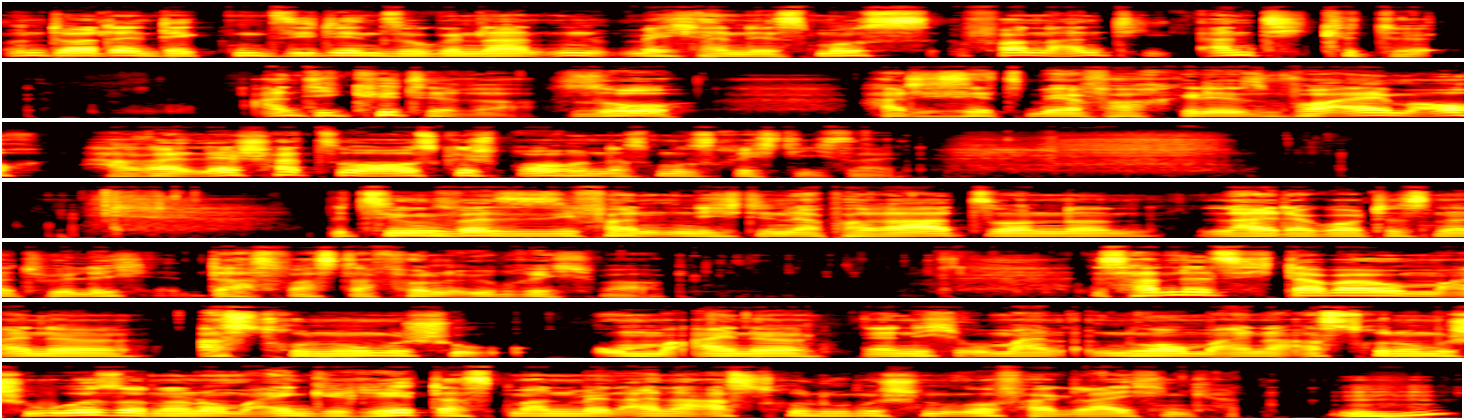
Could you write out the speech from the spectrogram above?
Und dort entdeckten sie den sogenannten Mechanismus von Anti Antikythera. So hatte ich es jetzt mehrfach gelesen. Vor allem auch Harald Lesch hat so ausgesprochen, das muss richtig sein. Beziehungsweise sie fanden nicht den Apparat, sondern leider Gottes natürlich das, was davon übrig war. Es handelt sich dabei um eine astronomische, um eine, ja nicht um ein, nur um eine astronomische Uhr, sondern um ein Gerät, das man mit einer astronomischen Uhr vergleichen kann. Mhm.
